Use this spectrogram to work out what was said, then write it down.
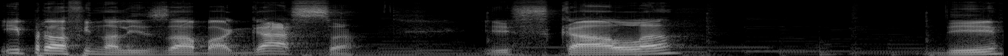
E para finalizar a bagaça, escala de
